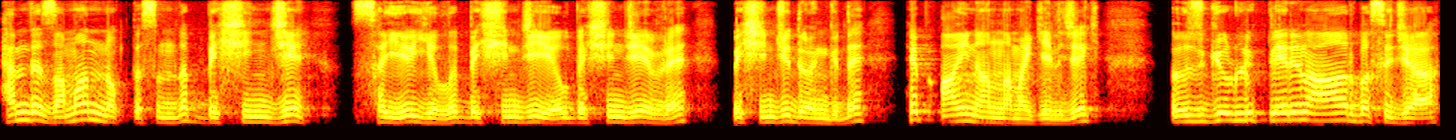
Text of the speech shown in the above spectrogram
hem de zaman noktasında 5. sayı yılı, 5. yıl, 5. evre, 5. döngüde hep aynı anlama gelecek. Özgürlüklerin ağır basacağı,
